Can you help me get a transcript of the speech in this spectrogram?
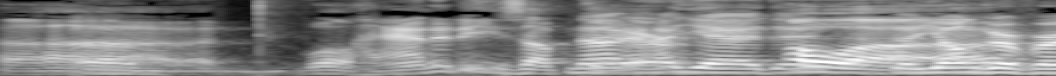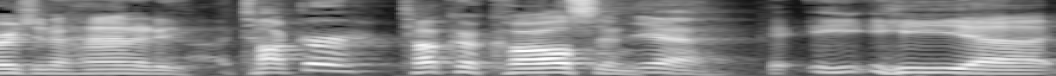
well, Hannity's up No, there. yeah, the, oh, uh, the younger version of Hannity. Tucker. Tucker Carlson. Yeah. He he uh,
